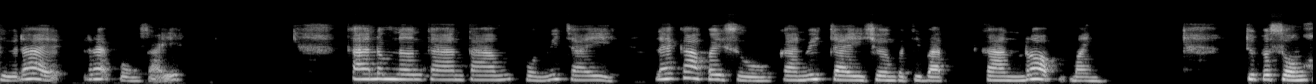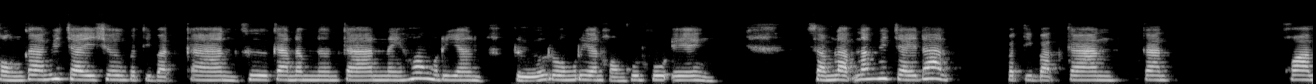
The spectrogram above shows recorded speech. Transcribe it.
ถือได้และโปร่งใส การดำเนินการตามผลวิจัย และก้าวไปสู่การวิจัยเชิงปฏิบัติการรอบใหม่ จุดประสงค์ของการวิจัยเชิงปฏิบัติการ คือการดำเนินการในห้องเรียนหรือโรงเรียนของคุณครูเองสำหรับนักวิจัยด้านปฏิบัติการการความ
